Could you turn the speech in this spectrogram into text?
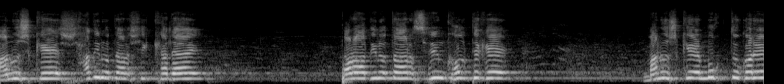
মানুষকে স্বাধীনতার শিক্ষা দেয়। পরাধীনতার শৃঙ্খল থেকে মানুষকে মুক্ত করে,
